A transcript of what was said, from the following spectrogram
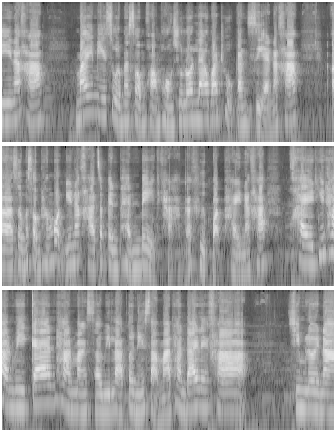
นี้นะคะ ไม่มีส่วนผสมของผงชูรสและวัตถุกันเสียนะคะส่วนผสมทั้งหมดนี้นะคะจะเป็นแพนเบดค่ะ ก็คือปลอดภัยนะคะ ใครที่ทานวีแกนทานมังสวิรัตตัวนี้สามารถทานได้เลยค่ะ ชิมเลยนะ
